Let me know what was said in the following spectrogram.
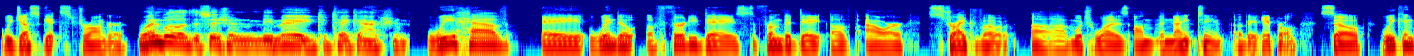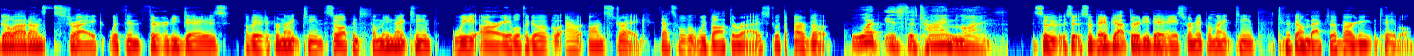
we just get stronger. When will a decision be made to take action? We have a window of 30 days from the date of our strike vote, uh, which was on the 19th of April. So we can go out on strike within 30 days of April 19th. So up until May 19th, we are able to go out on strike. That's what we've authorized with our vote. What is the timeline? So, so, so they've got 30 days from April 19th to come back to the bargaining table.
